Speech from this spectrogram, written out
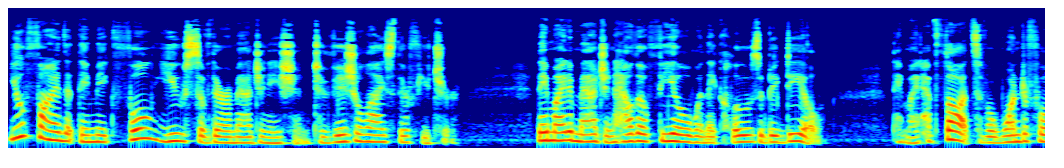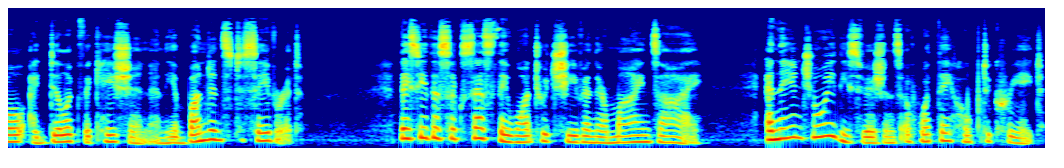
you'll find that they make full use of their imagination to visualize their future. They might imagine how they'll feel when they close a big deal. They might have thoughts of a wonderful, idyllic vacation and the abundance to savor it. They see the success they want to achieve in their mind's eye, and they enjoy these visions of what they hope to create.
